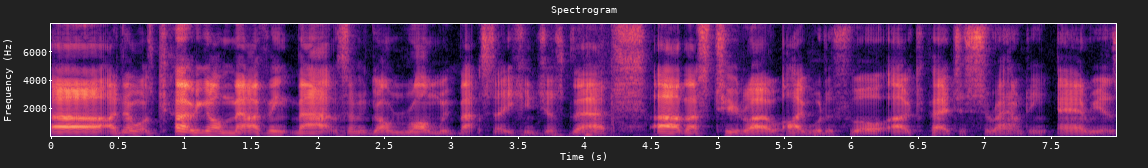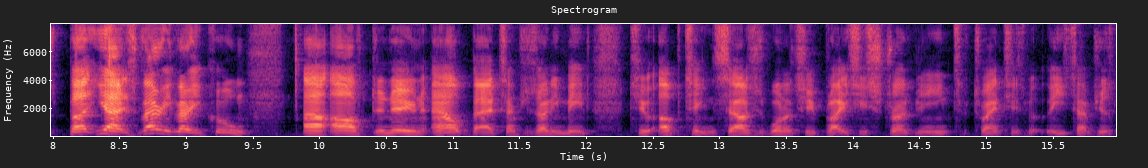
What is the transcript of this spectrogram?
Uh, I don't know what's going on there. I think that something's gone wrong with that station just there. Uh, that's too low. I would have thought uh, compared to surrounding areas. But yeah, it's very very cool. afternoon out there. Temperatures only mid to up teens Celsius. One or two places struggling into 20s, but these temperatures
